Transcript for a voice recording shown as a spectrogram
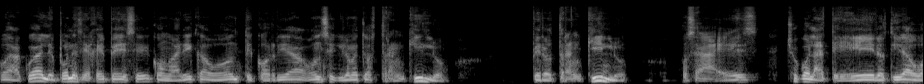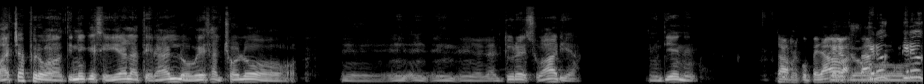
O a cueva le pones el GPS con Areca o te corría 11 kilómetros tranquilo, pero tranquilo. O sea, es chocolatero, tira guachas, pero cuando tiene que seguir a lateral lo ves al cholo eh, en, la altura de su área. ¿Me entienden? Recuperaba Creo, creo,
